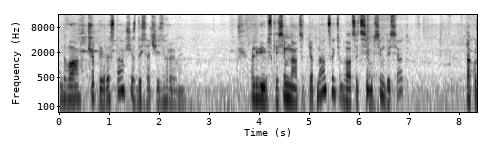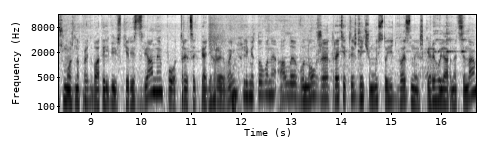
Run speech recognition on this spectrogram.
2 466 гривень. Львівське 17,15, 27,70. Також можна придбати львівське різдвяне по 35 гривень лімітоване, але воно вже третій тиждень чомусь стоїть без знижки. Регулярна ціна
